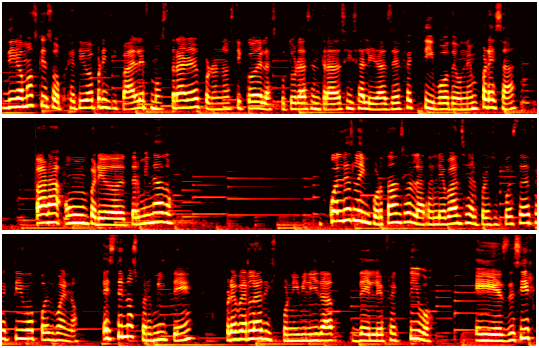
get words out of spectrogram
digamos que su objetivo principal es mostrar el pronóstico de las futuras entradas y salidas de efectivo de una empresa para un periodo determinado. ¿Cuál es la importancia o la relevancia del presupuesto de efectivo? Pues bueno, este nos permite prever la disponibilidad del efectivo, es decir,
